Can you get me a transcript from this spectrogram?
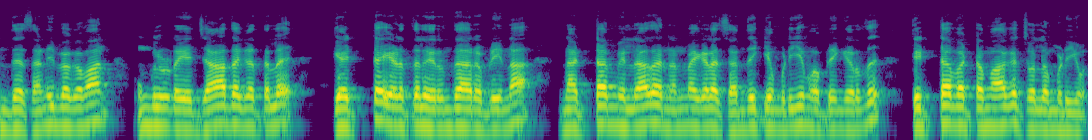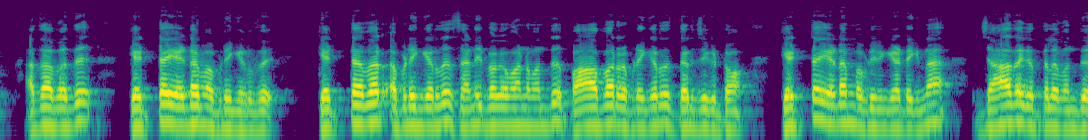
இந்த சனி பகவான் உங்களுடைய ஜாதகத்தில் கெட்ட இடத்துல இருந்தார் அப்படின்னா நட்டம் இல்லாத நன்மைகளை சந்திக்க முடியும் அப்படிங்கிறது திட்டவட்டமாக சொல்ல முடியும். அதாவது கெட்ட இடம் அப்படிங்கிறது கெட்டவர் அப்படிங்கிறது சனி பகவான் வந்து பாபர் அப்படிங்கிறத தெரிஞ்சுக்கிட்டோம். கெட்ட இடம் அப்படின்னு கேட்டிங்கன்னா ஜாதகத்தில் வந்து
